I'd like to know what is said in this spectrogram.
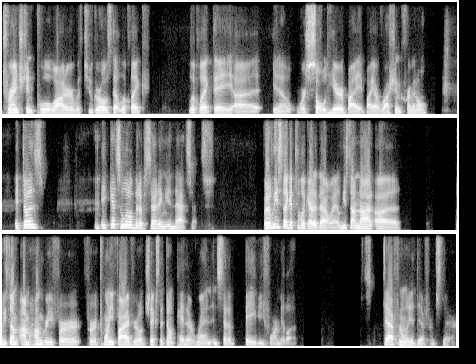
drenched in pool water with two girls that look like look like they uh, you know were sold here by by a Russian criminal. It does it gets a little bit upsetting in that sense. But at least I get to look at it that way. At least I'm not uh at least I'm I'm hungry for for 25 year old chicks that don't pay their rent instead of baby formula. It's definitely a difference there.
